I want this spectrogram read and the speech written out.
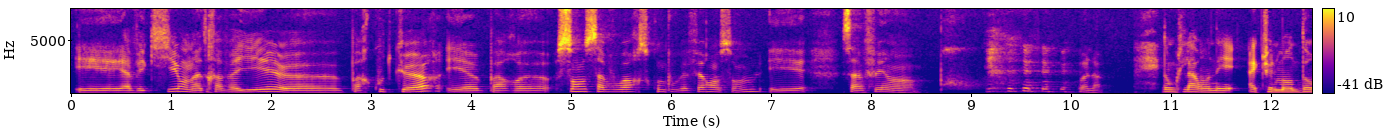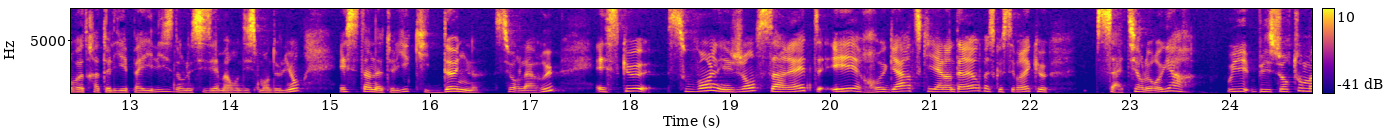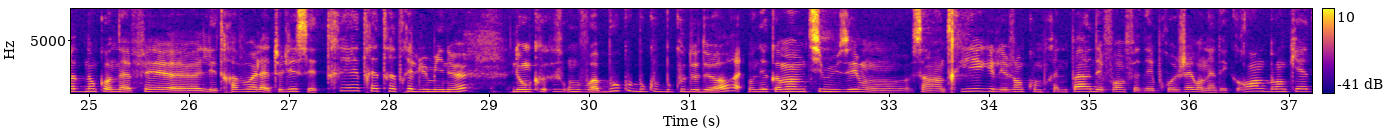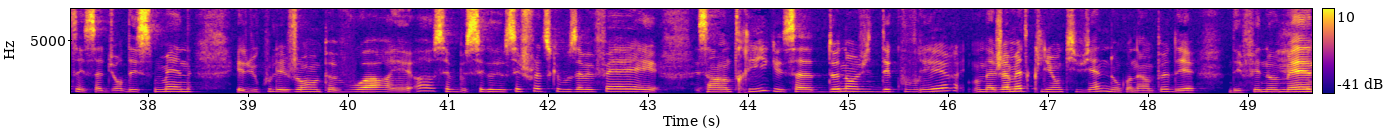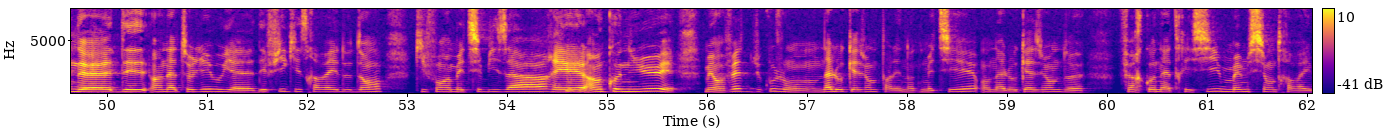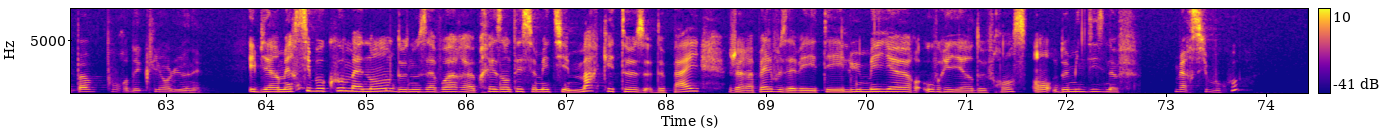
et avec qui on a travaillé euh, par coup de cœur et par, sans savoir ce qu'on pouvait faire ensemble. Et ça a fait un... voilà. Donc là, on est actuellement dans votre atelier Paélis, dans le 6e arrondissement de Lyon, et c'est un atelier qui donne sur la rue. Est-ce que souvent les gens s'arrêtent et regardent ce qu'il y a à l'intérieur? Parce que c'est vrai que ça attire le regard. Oui, puis surtout maintenant qu'on a fait euh, les travaux à l'atelier, c'est très très très très lumineux. Donc on voit beaucoup beaucoup beaucoup de dehors. On est comme un petit musée, on... ça intrigue, les gens comprennent pas. Des fois on fait des projets, on a des grandes banquettes et ça dure des semaines. Et du coup les gens peuvent voir et oh c'est chouette ce que vous avez fait et ça intrigue, ça donne envie de découvrir. On n'a jamais de clients qui viennent, donc on a un peu des, des phénomènes, euh, un atelier où il y a des filles qui travaillent dedans, qui font un métier bien bizarre et inconnu. Et... Mais en fait, du coup, on a l'occasion de parler de notre métier, on a l'occasion de faire connaître ici, même si on ne travaille pas pour des clients lyonnais. Eh bien, merci beaucoup Manon de nous avoir euh, présenté ce métier marketeuse de paille. Je rappelle, vous avez été élue meilleure ouvrière de France en 2019. Merci beaucoup.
